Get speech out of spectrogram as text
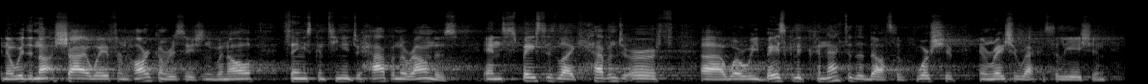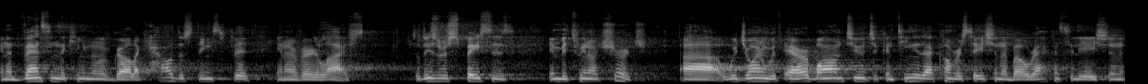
You know, we did not shy away from hard conversations when all things continue to happen around us. And spaces like Heaven to Earth, uh, where we basically connected the dots of worship and racial reconciliation and advancing the kingdom of God. Like, how does things fit in our very lives? So these are spaces in between our church. Uh, we joined with Arrabon too to continue that conversation about reconciliation.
